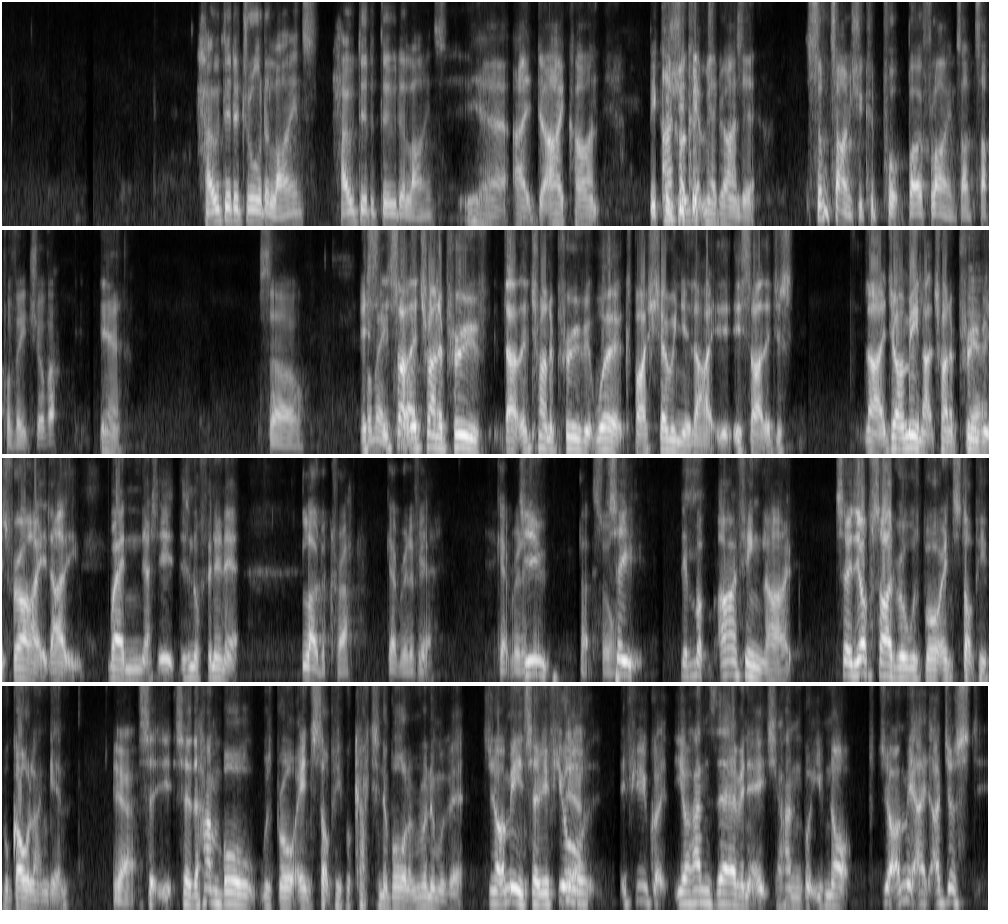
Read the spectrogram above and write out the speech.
How did it draw the lines? How did it do the lines? yeah. I, I can't. I Because can't you get my head could, around it. sometimes you could put both lines on top of each other. Yeah, So, it's, it's like they're trying to prove that they're trying to prove it works by showing you that it's like they're just like, do you know what I mean? Like trying to prove Yeah. it's right. Like when it, there's nothing in it. load of crap. Get rid of it. Get rid Do of you? it. That's all. So I think like so the offside rule was brought in to stop people goal langing. yeah. So so the handball was brought in to stop people catching the ball and running with it. Do you know what I mean? So if you're if you've got your hands there and it hits your hand, but you've not, do you know what I mean? I, I just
